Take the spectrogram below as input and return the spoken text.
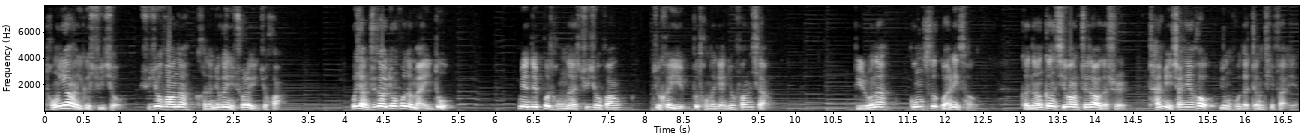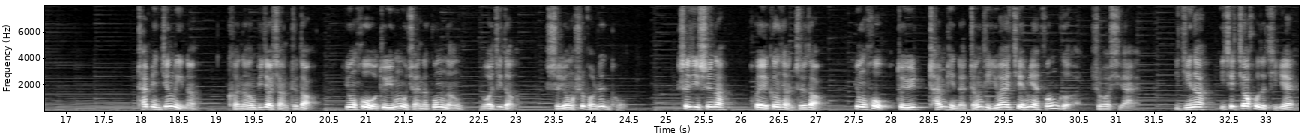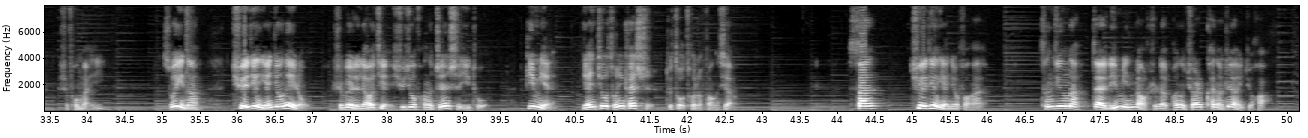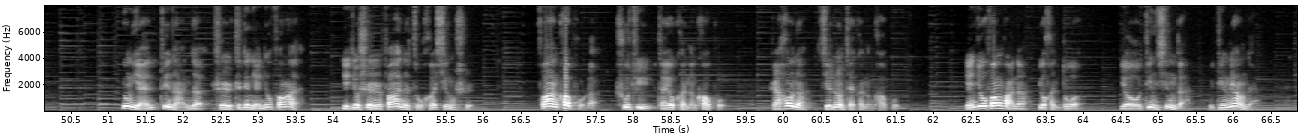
同样一个需求，需求方呢可能就跟你说了一句话。我想知道用户的满意度。面对不同的需求方，就可以不同的研究方向。比如呢，公司管理层可能更希望知道的是产品上线后用户的整体反应；产品经理呢，可能比较想知道用户对于目前的功能、逻辑等使用是否认同；设计师呢，会更想知道用户对于产品的整体 UI 界面风格是否喜爱，以及呢一些交互的体验。是否满意？所以呢，确定研究内容是为了了解需求方的真实意图，避免研究从一开始就走错了方向。三、确定研究方案。曾经呢，在林敏老师的朋友圈看到这样一句话：用研最难的是制定研究方案，也就是方案的组合形式。方案靠谱了，数据才有可能靠谱，然后呢，结论才可能靠谱。研究方法呢有很多，有定性的，有定量的。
